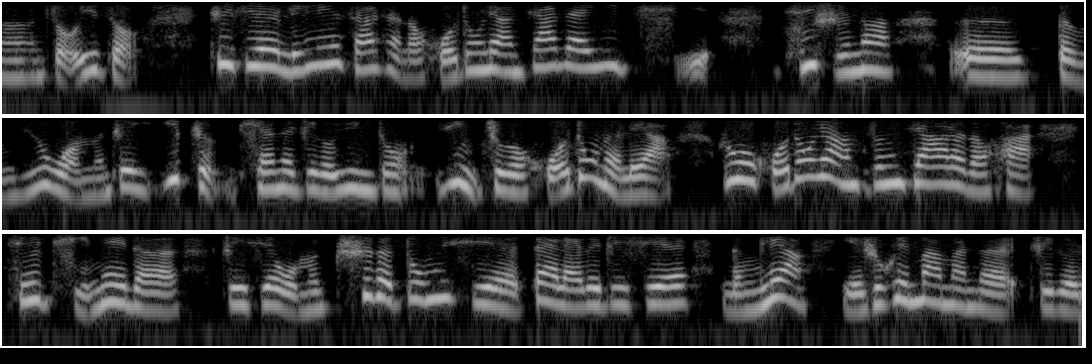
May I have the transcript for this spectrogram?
嗯，走一走，这些零零散散的活动量加在一起，其实呢，呃，等于我们这一整天的这个运动运这个活动的量。如果活动量增加了的话，其实体内的这些我们吃的东西带来的这些能量，也是会慢慢的这个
